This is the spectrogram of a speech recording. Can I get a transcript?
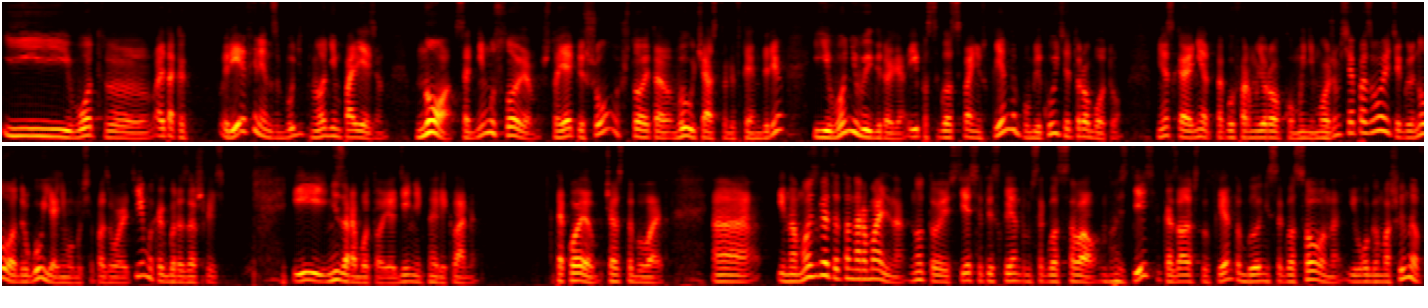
и вот э, это как референс будет многим полезен. Но с одним условием, что я пишу, что это вы участвовали в тендере, и его не выиграли, и по согласованию с клиентом публикуете эту работу. Мне сказали, нет, такую формулировку мы не можем себе позволить. Я говорю, ну, а другую я не могу себе позволить. И мы как бы разошлись. И не заработал я денег на рекламе. Такое часто бывает. А, и на мой взгляд, это нормально. Ну, то есть, если ты с клиентом согласовал. Но здесь оказалось, что с клиентом было не согласовано, и логомашинов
